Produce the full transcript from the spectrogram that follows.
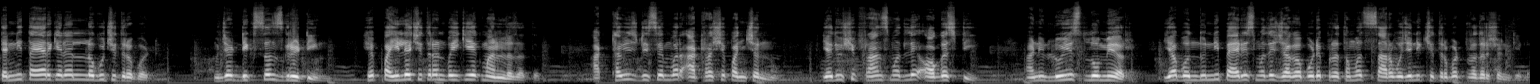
त्यांनी तयार केलेला लघुचित्रपट म्हणजे डिक्सन्स ग्रीटिंग हे पहिल्या चित्रांपैकी एक मानलं जातं. अठ्ठावीस डिसेंबर अठराशे पंच्याण्णव या दिवशी फ्रान्समधले ऑगस्टी आणि लुईस लोमेअर या बंधूंनी पॅरिसमध्ये जगापुढे प्रथमच सार्वजनिक चित्रपट प्रदर्शन केलं.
